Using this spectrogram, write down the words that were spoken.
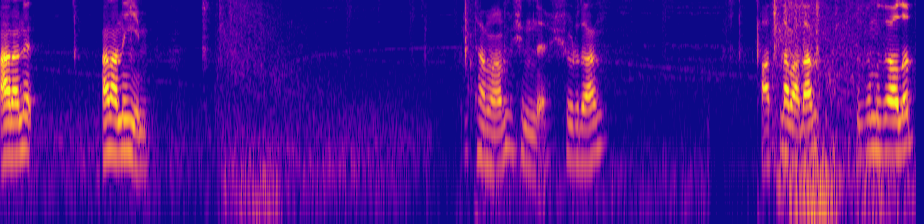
Ananı ananı yiyeyim. Tamam şimdi şuradan patlamadan hızımızı alıp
